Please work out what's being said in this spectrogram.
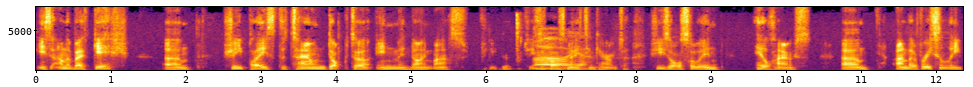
is Annabeth Gish. Um, she plays the town doctor in Midnight Mass. She, she's a Oh, fascinating character. She's also in Hill House. Um, and I've recently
